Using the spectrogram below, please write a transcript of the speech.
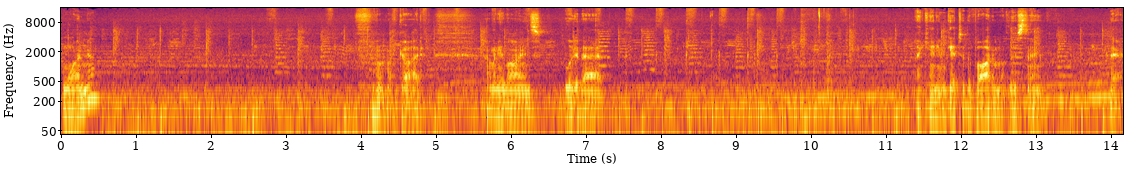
One. Oh my god. How many lines? Look at that. I can't even get to the bottom of this thing. There.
